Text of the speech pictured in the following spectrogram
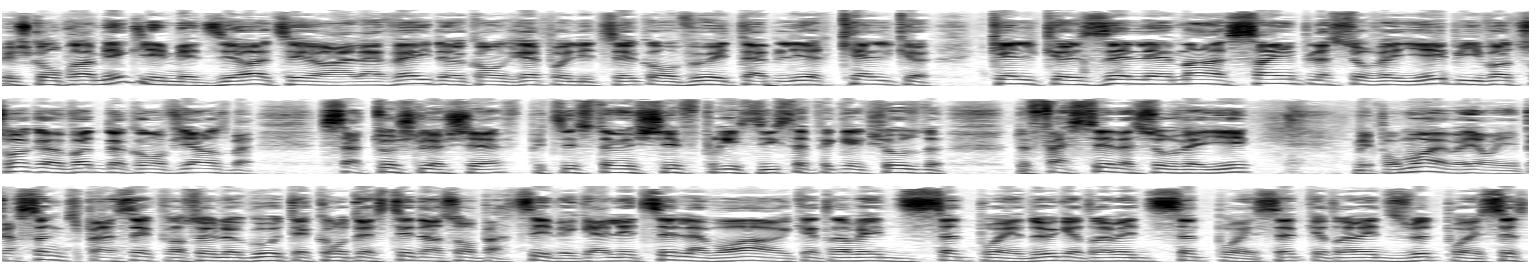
Mais je comprends bien que les médias, tu sais, à la veille d'un congrès politique, on veut établir quelques quelques éléments simples à surveiller. Puis il va de soi qu'un vote de confiance, ben ça touche le chef. Puis tu sais, c'est un chiffre précis, ça fait quelque chose de, de facile à surveiller. Mais pour moi, voyons, il y a personne qui pensait que François Legault était contesté dans son parti. Avec allait-il avoir 97.2, 97.7, 98.6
